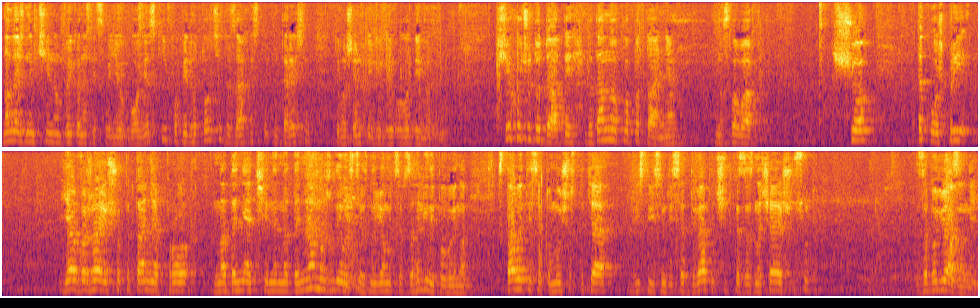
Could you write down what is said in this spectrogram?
належним чином виконати свої обов'язки по підготовці до захисту інтересів Тимошенко Юлії Володимирівни. Ще хочу додати до даного клопотання на словах, що також при я вважаю, що питання про надання чи не надання можливості ознайомитися взагалі не повинно ставитися, тому що стаття 289 чітко зазначає, що суд зобов'язаний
